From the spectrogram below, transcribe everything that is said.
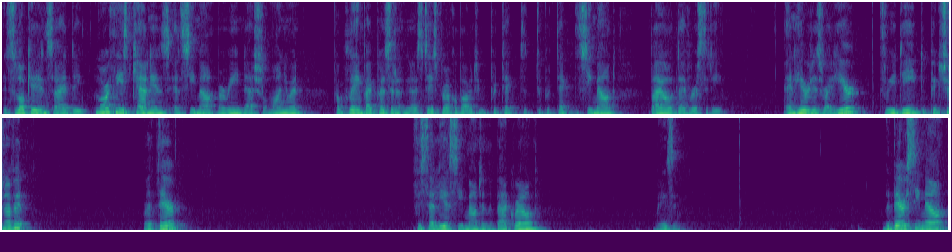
It's located inside the Northeast Canyons and Seamount Marine National Monument, proclaimed by President of the United States Barack Obama to be protected to protect the seamount biodiversity. And here it is right here, 3D depiction of it right there. Physalia Seamount in the background. Amazing. The Bear Seamount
